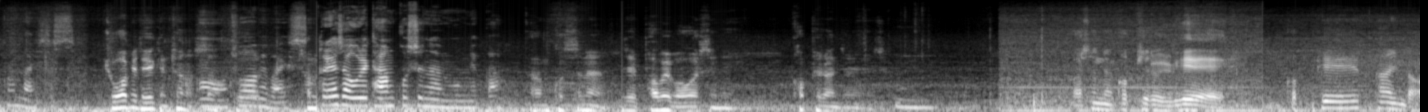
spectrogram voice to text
그건 맛있었어. 조합이 되게 괜찮았어. 어 그 조합이 맛있어. 삼- 그래서 우리 다음 코스는 뭡니까? 다음 코스는 이제 밥을 먹었으니 커피를 한 잔 해야죠. 음. 맛있는 커피를 위해 커피 파인더.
